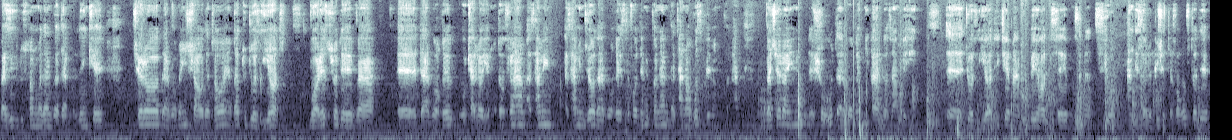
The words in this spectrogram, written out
بعضی دوستان اومدن و در مورد اینکه چرا در واقع این شهادت ها اینقدر تو جزئیات وارد شده و در واقع وکلای مدافع هم از همین از همین جا در واقع استفاده می‌کنن و تناقض پیدا می‌کنن. و چرا این شهود در واقع می‌پردازن به این جزئیاتی که مربوط به حادثه مثلا سی و اندی سال پیش اتفاق افتاده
